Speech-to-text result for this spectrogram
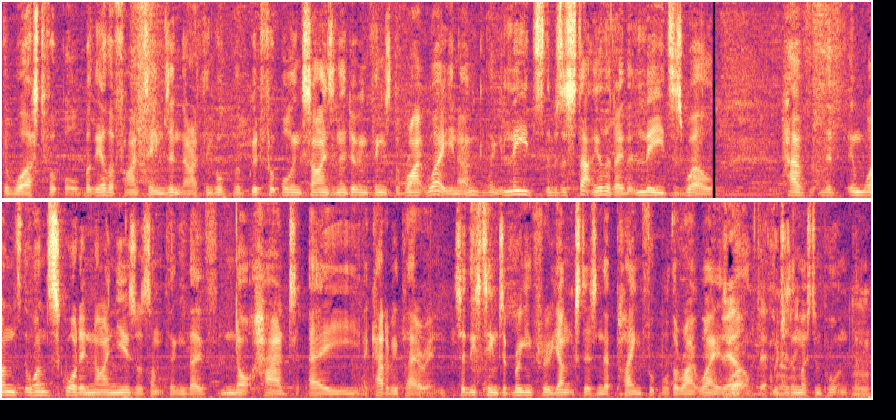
the worst football, but the other five teams in there, I think, are good footballing sides and they're doing things the right way. You know, like Leeds. There was a stat the other day that Leeds as well have in one the one squad in nine years or something they've not had a academy player in. So these teams are bringing through youngsters and they're playing football the right way as yeah, well, definitely. which is the most important. Mm.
